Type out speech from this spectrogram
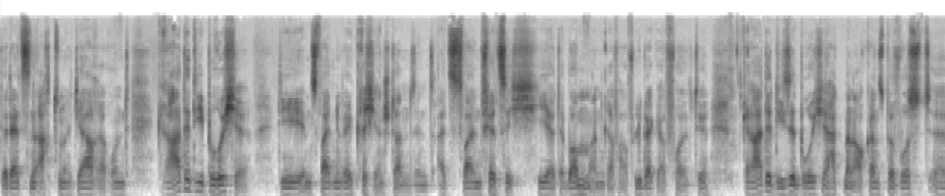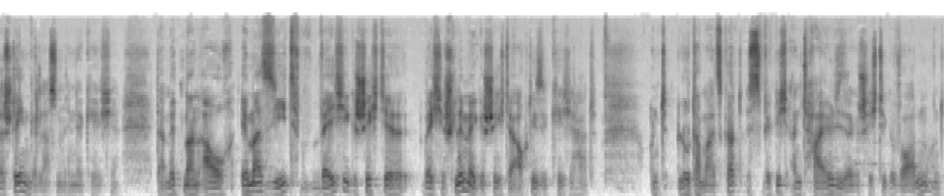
der letzten 800 Jahre. Und gerade die Brüche, die im Zweiten Weltkrieg entstanden sind, als 42 hier der Bombenangriff auf Lübeck erfolgte, gerade diese Brüche hat man auch ganz bewusst äh, stehen gelassen in der Kirche, damit man auch immer sieht, welche Geschichte, welche schlimme Geschichte auch diese Kirche hat. Und Lothar Malzgott ist wirklich ein Teil dieser Geschichte geworden. Und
